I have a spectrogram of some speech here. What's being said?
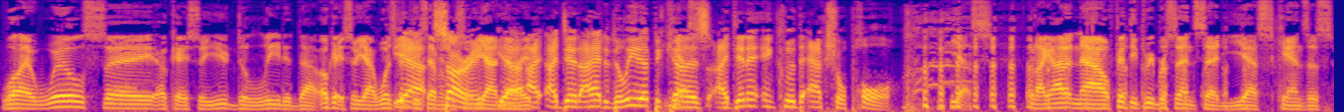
Well, I will say, okay, so you deleted that. Okay, so yeah, it was 57%. Yeah, sorry. Yeah, yeah no, I, I, did. I had to delete it because yes. I didn't include the actual poll. yes, but I got it now. 53% said yes, Kansas.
